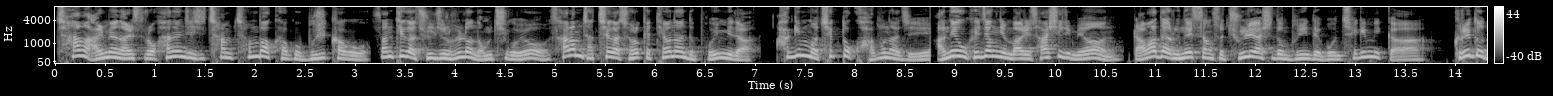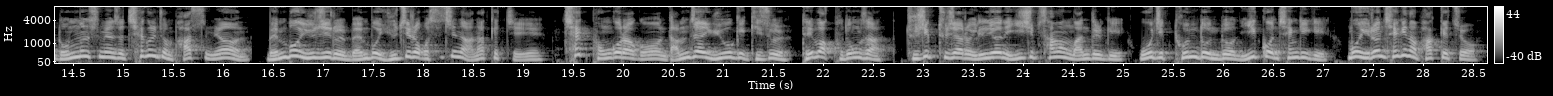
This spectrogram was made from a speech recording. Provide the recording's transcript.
참 알면 알수록 하는 짓이 참 천박하고 무식하고 산티가 줄줄 흘러 넘치고요. 사람 자체가 저렇게 태어난 듯 보입니다. 하긴 뭐 책도 과분하지. 안혜욱 회장님 말이 사실이면 라마다 르네상스 줄리 하시던 분인데 뭔 책입니까? 그래도 논문 쓰면서 책을 좀 봤으면 멤버 유지를 멤버 유지라고 쓰지는 않았겠지. 책본 거라고 남자 유혹의 기술, 대박 부동산, 주식 투자로 1년에 23억 만들기, 오직 돈 돈 돈, 이권 챙기기, 뭐 이런 책이나 봤겠죠.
